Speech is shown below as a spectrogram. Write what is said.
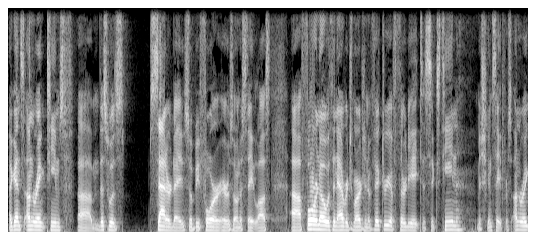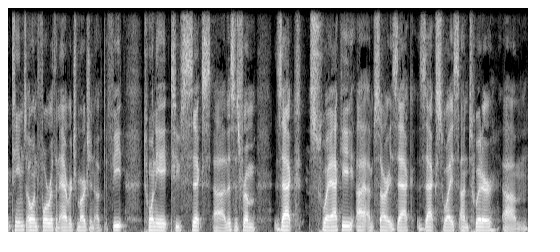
against unranked teams. Um, this was Saturday, so before Arizona State lost. Uh, 4 0 with an average margin of victory of 38 to 16. Michigan State versus unranked teams, 0 4 with an average margin of defeat, 28 to 6. Uh, this is from Zach Swayaki. Uh, I'm sorry, Zach. Zach Swice on Twitter. Um,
